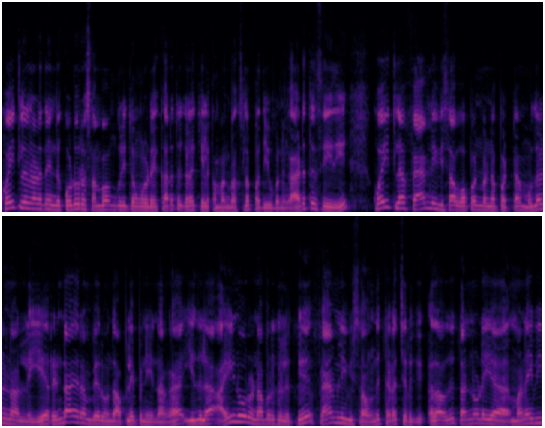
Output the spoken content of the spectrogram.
குவைத்தில் நடந்த இந்த கொடூர சம்பவம் குறித்து உங்களுடைய கருத்துக்களை கீழே கமெண்ட் பாக்ஸில் பதிவு பண்ணுங்கள் அடுத்த செய்தி குவைத்தில் ஃபேமிலி விசா ஓப்பன் பண்ணப்பட்ட முதல் நாள்லேயே ரெண்டாயிரம் பேர் வந்து அப்ளை பண்ணியிருந்தாங்க. இதில் ஐநூறு நபர்களுக்கு ஃபேமிலி விசா வந்து கிடச்சிருக்கு. அதாவது தன்னுடைய மனைவி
